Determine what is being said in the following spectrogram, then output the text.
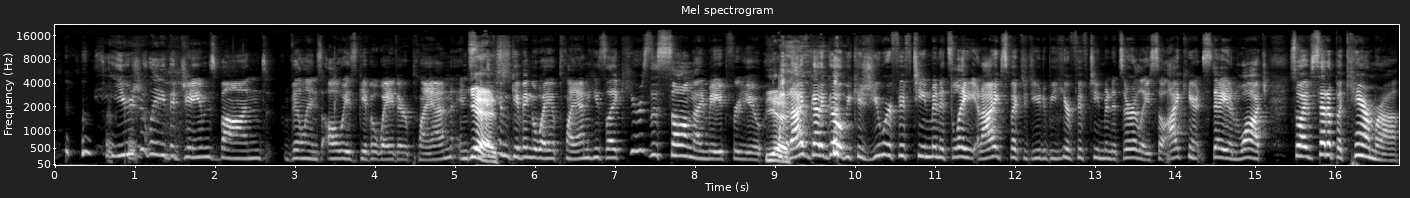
Usually the James Bond villains always give away their plan. Instead Yes. of him giving away a plan, he's like, "Here's this song I made for you, Yes. but I've got to go because you were 15 minutes late, and I expected you to be here 15 minutes early, so I can't stay and watch. So I've set up a camera."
